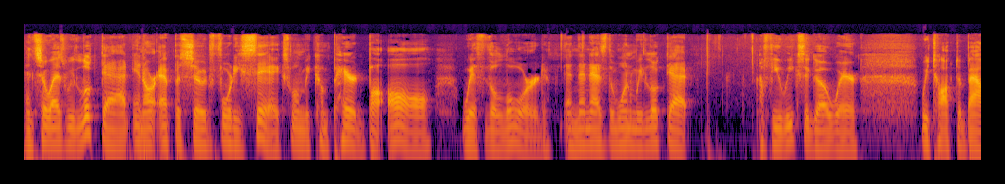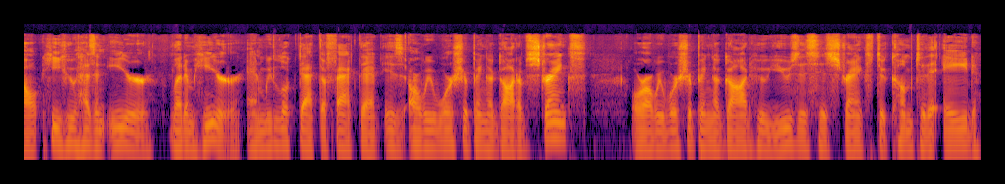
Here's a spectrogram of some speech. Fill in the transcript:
And so, as we looked at in our episode 46, when we compared Baal with the Lord, and then as the one we looked at a few weeks ago, where we talked about he who has an ear, let him hear, and we looked at the fact that is, are we worshiping a God of strength, or are we worshiping a God who uses his strength to come to the aid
